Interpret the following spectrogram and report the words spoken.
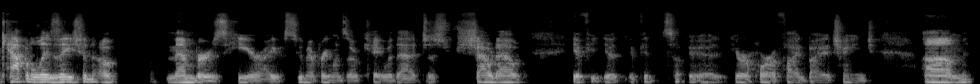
capitalization of members here. I assume everyone's okay with that. Just shout out if you, if it's uh, you're horrified by a change. Um,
